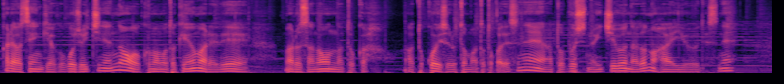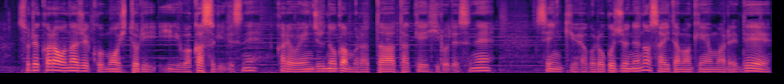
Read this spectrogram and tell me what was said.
彼は1951年の熊本県生まれで、マルサの女とか、あと恋するトマトとかですね、あと武士の一部などの俳優ですね。それから同じくもう一人、若杉ですね。彼を演じるのが村田武宏ですね。1960年の埼玉県生まれで、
